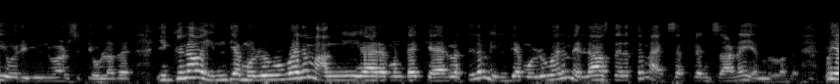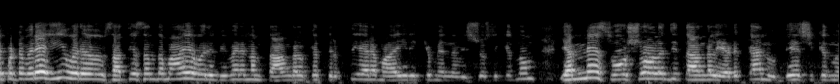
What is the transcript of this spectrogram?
ഈ ഒരു യൂണിവേഴ്സിറ്റി ഉള്ളത്. ഇഗ്നോ ഇന്ത്യ മുഴുവനും അംഗീകാരമുണ്ട്. കേരളത്തിലും ഇന്ത്യ മുഴുവനും എല്ലാ സ്ഥലത്തും അക്സെപ്റ്റൻസ് ആണ് എന്നുള്ളത്. പ്രിയപ്പെട്ടവരെ ഈ ഒരു സത്യസന്ധമായ ഒരു വിവരണം താങ്കൾക്ക് തൃപ്തികരമായിരിക്കും എന്ന് വിശ്വസിക്കുന്നു. എം എ സോഷ്യോളജി താങ്കൾ എടുക്കാൻ ഉദ്ദേശിക്കുന്നു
